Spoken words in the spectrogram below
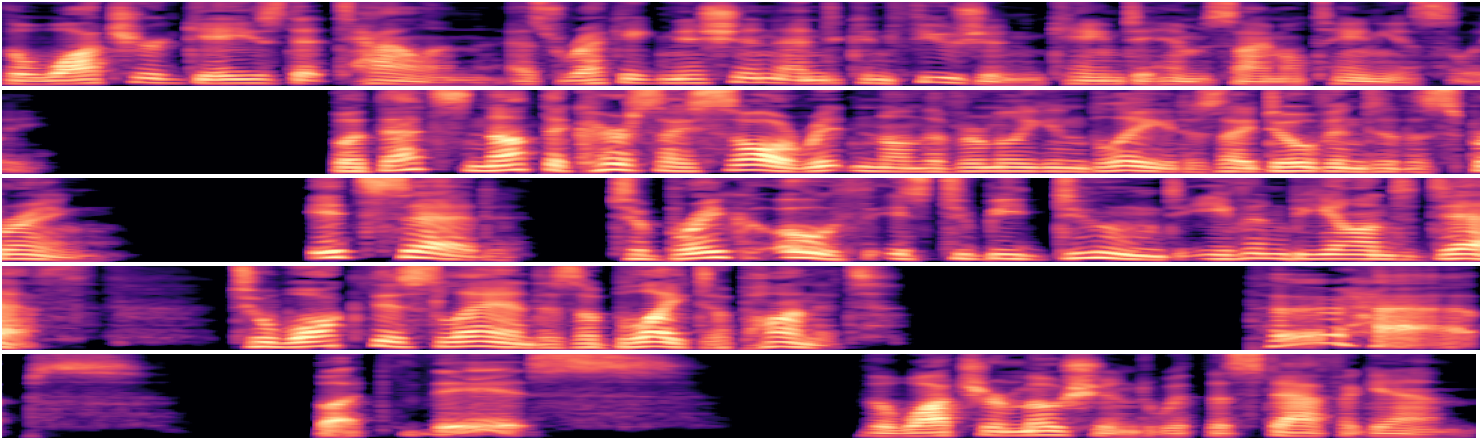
The Watcher gazed at Talon as recognition and confusion came to him simultaneously. But that's not the curse I saw written on the vermilion blade as I dove into the spring. It said, To break oath is to be doomed even beyond death, to walk this land as a blight upon it. Perhaps. But this. The Watcher motioned with the staff again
